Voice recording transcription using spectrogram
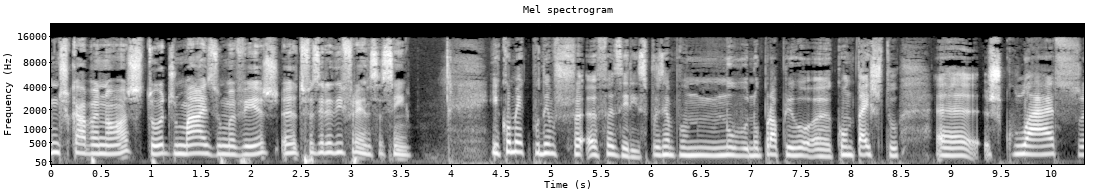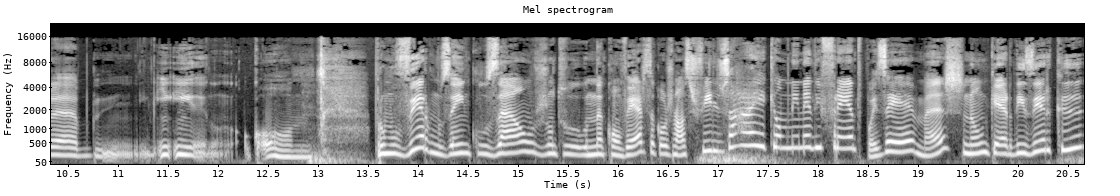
nos cabe nós, todos, mais uma vez, uh, de fazer a diferença, sim. E como é que podemos eh, fazer isso? Por exemplo, no, no próprio uh, contexto uh, escolar, promovermos a inclusão junto na conversa com os nossos filhos. Ai, aquele menino é diferente. Pois é, mas não quer dizer que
